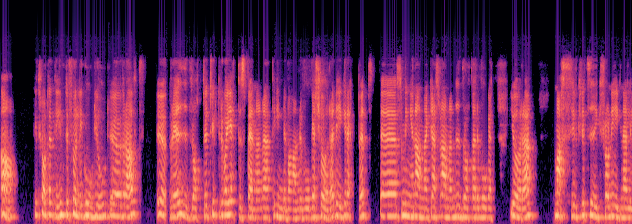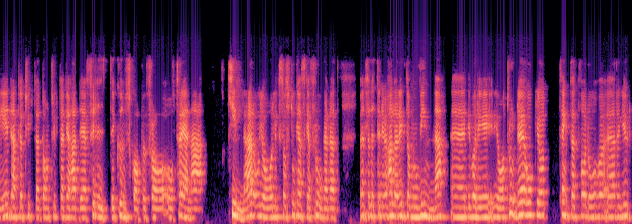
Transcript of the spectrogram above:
ja, det är klart att det inte föll i god jord överallt övriga idrotter tyckte det var jättespännande att innebandy vågar köra det greppet eh, som ingen annan, kanske en annan idrott hade vågat göra. Massiv kritik från egna led, att jag tyckte att de tyckte att jag hade för lite kunskaper för att träna killar och jag liksom stod ganska frågande att vänta lite nu handlar det inte om att vinna. Eh, det var det jag trodde och jag tänkte att vadå, herregud,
